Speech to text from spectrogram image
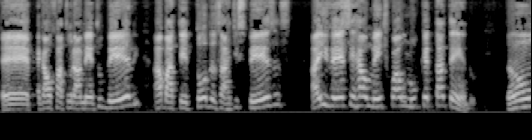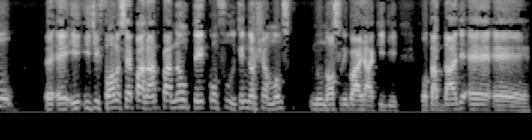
É, pegar o faturamento dele, abater todas as despesas, aí ver se realmente qual o lucro que ele está tendo. Então, é, é, e, de forma separada para não ter confusão, que nós chamamos no nosso linguajar aqui de contabilidade é, é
